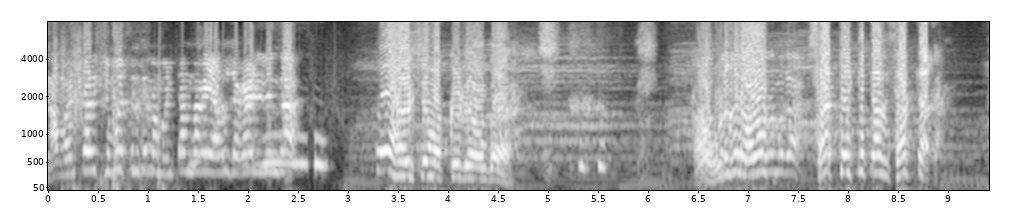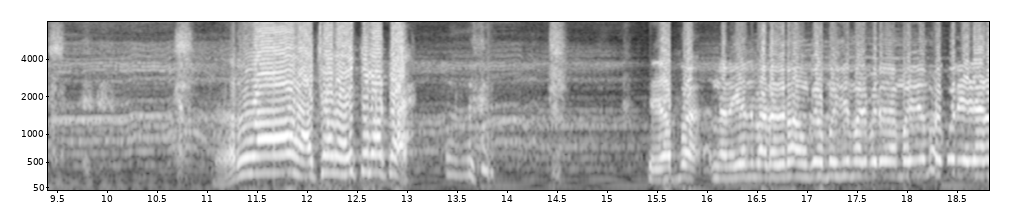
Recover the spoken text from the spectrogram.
ನಮ್ಮ ಮಂಟಾಳ ಕಿಮ್ಮತ್ ತಿಂದ್ರೆ ನಮ್ಮ ಮಂಟಾನ್ದಾಗ ಯಾರು ಜಗ ಓ ಹಡಿಸಿ ಮಕ್ಕಳ್ರಿ ಅವಂದ ಆ ಹುಡುಗನ ನಮಗ ಸತ್ತ ಐಕಿತ್ತ ಸತ್ತ. ಅರುವ ಆಚಾರ ಐಕಿಲ್ಲ ಆಟ ಯಪ್ಪ ನನಗೇನ್ ಮಾಡಿದ್ರು ಅವಂಗ ಮದ್ವೆ ಮಾಡಿಬಿಡ ಮದ್ವೆ ಮಾಡ್ಕೊರಿ ಯಾರ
